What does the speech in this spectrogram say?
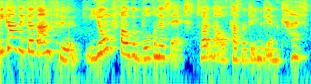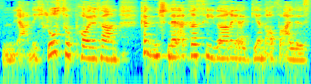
wie kann sich das anfühlen? Jungfrau geborene selbst sollten aufpassen, natürlich mit ihren Kräften, ja, nicht loszupoltern, könnten schnell aggressiver reagieren auf alles,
